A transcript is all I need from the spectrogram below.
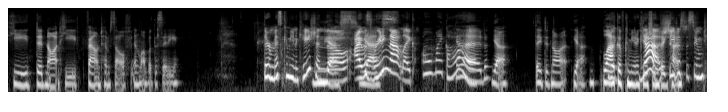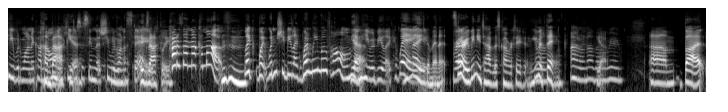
he did not. He found himself in love with the city. Their miscommunication, though. Yes, I was yes. reading that like, oh my god. Yeah. They did not. Yeah, lack Like, of communication. Yeah, she time. just assumed he would want to come, Come home, back, and he just assumed that she would want to stay. exactly. How does that up? Mhm. Like, wait, wouldn't she be like, when we move home? Yeah. And he would be like, wait, Wait a minute. Right? Sorry, we need to have this conversation. You Yeah. would think. I don't know. That's Yeah. weird. Um, but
